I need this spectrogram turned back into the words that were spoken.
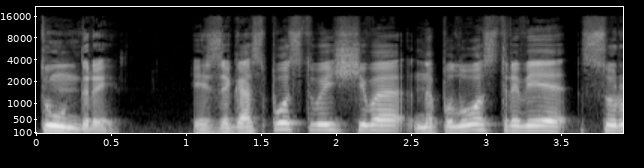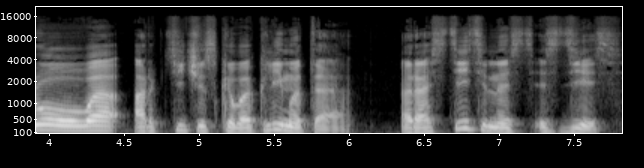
тундры. Из-за господствующего на полуострове сурового арктического климата растительность здесь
